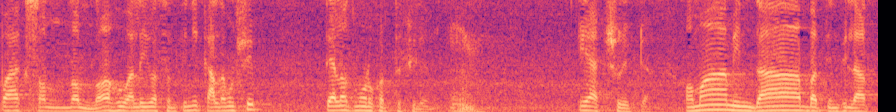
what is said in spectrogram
পাক সাল্লাহু আলি ওয়াসাল্লাম, তিনি কালামুল শরীফ তেলত মর করতেছিলেন। এ আট শরীফটা অমা মিন দাবাতিন ফিল আর্থ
